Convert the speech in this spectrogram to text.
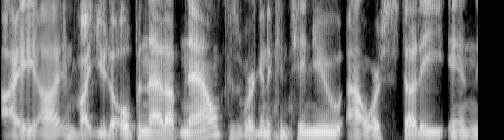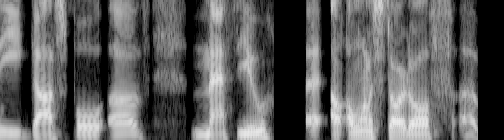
I uh, invite you to open that up now because we're going to continue our study in the Gospel of Matthew. Uh, I, I want to start off uh,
